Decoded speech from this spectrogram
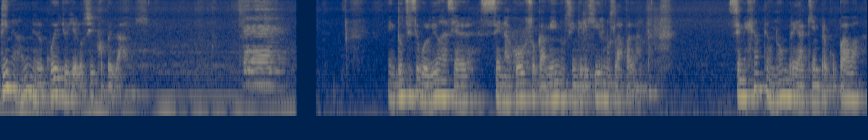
tiene aún el cuello y el hocico pelados. Entonces se volvió hacia el cenagoso camino sin dirigirnos la palabra. Semejante a un hombre a quien preocupaba,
